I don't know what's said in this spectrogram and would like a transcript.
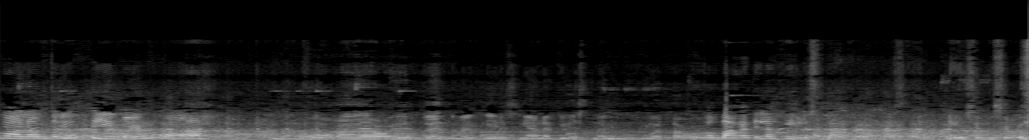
Akala mo talaga tibay mo ha. Oo, kaya ko yun. 25 kilos nga na bigas. Nagubuhat ako. O bakit ilang kilos ba? Ay, sumisagot.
